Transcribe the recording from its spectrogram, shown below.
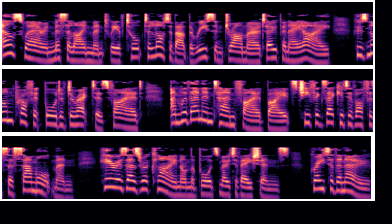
Elsewhere in Misalignment, we have talked a lot about the recent drama at OpenAI, whose non-profit board of directors fired, and were then in turn fired by its chief executive officer Sam Altman. Here is Ezra Klein on the board's motivations. Greater than O.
